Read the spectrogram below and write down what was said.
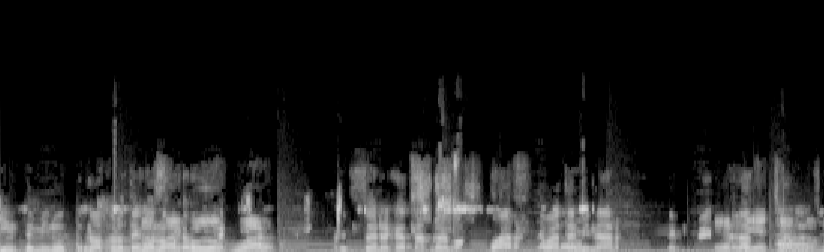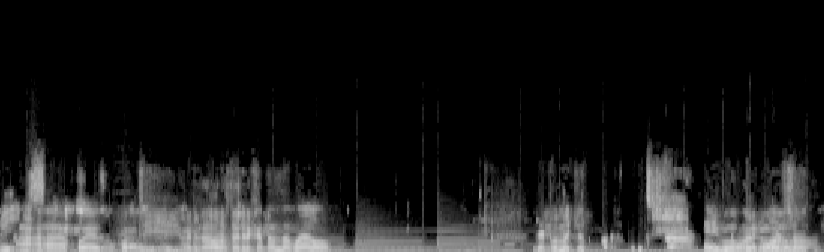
15 minutos. No, pero tengo los Pasar juegos. War. Estoy rescatando el God of War. Ya voy a No. terminar. Es La-. Luis, Ah, juego, juego. Sí, ahorita solo estoy rescatando juegos. Después me echo una partidita Ey, bo, con el pero Warzone.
